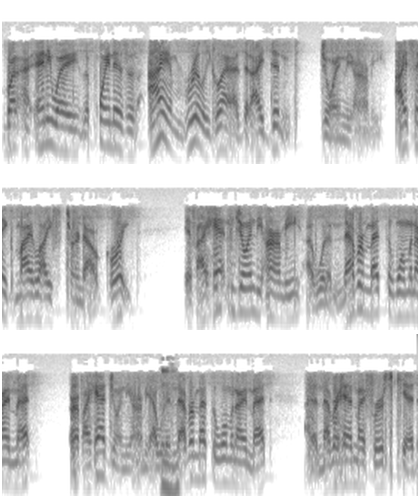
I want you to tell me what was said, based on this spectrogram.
But uh, anyway, the point is, is I am really glad that I didn't join the army. I think my life turned out great. If I hadn't joined the army, I would have never met the woman I met. Or if I had joined the army, I would have never met the woman I met. I had never had my first kid,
